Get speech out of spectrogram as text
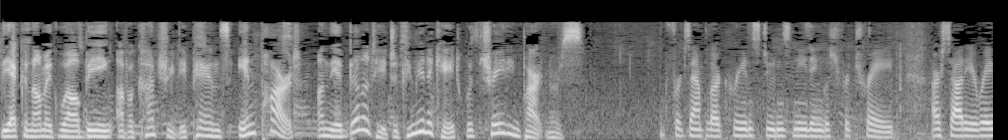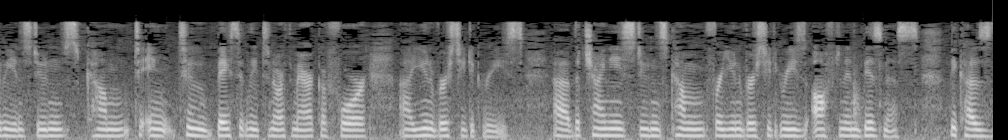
The economic well-being of a country depends in part on the ability to communicate with trading partners. For example, our Korean students need English for trade. Our Saudi Arabian students come to, to basically to North America for uh, university degrees. Uh, the Chinese students come for university degrees often in business because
